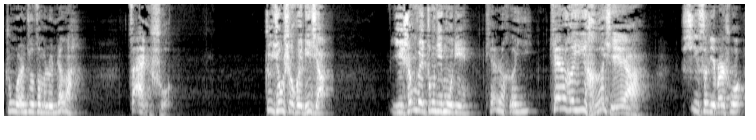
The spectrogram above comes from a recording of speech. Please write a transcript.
中国人就这么论证啊。再说，追求社会理想，以什么为终极目的？天人合一，天人合一，和谐呀。戏词里边说，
